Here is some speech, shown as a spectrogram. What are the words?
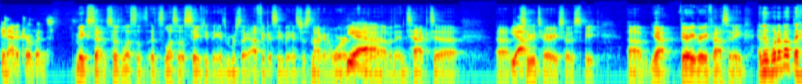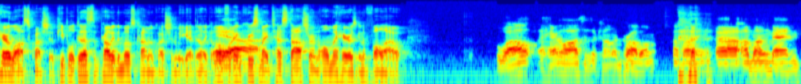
gonadotropins. Makes sense. So it's less it's less of a safety thing; it's more like efficacy thing. It's just not going to work. Yeah, if you don't have an intact uh, uh, pituitary, yeah. so to speak. Um, yeah, very very fascinating. And then what about the hair loss question? People, because that's probably the most common question we get. They're like, "Oh, yeah. if I increase my testosterone, all my hair is going to fall out." Well, hair loss is a common problem among uh, among men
